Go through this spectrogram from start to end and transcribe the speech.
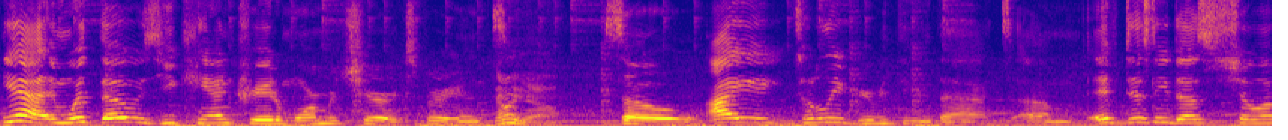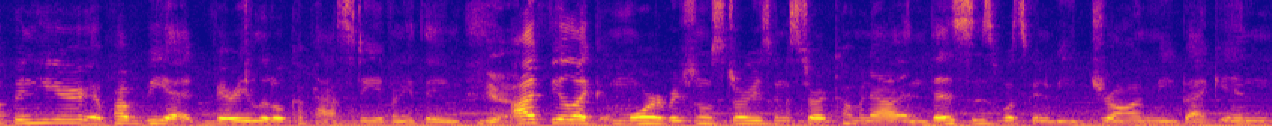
Yeah, and with those, you can create a more mature experience. Oh yeah. So I totally agree with you that um, if Disney does show up in here, it'll probably be at very little capacity, if anything. Yeah. I feel like more original story is going to start coming out, and this is what's going to be drawing me back in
